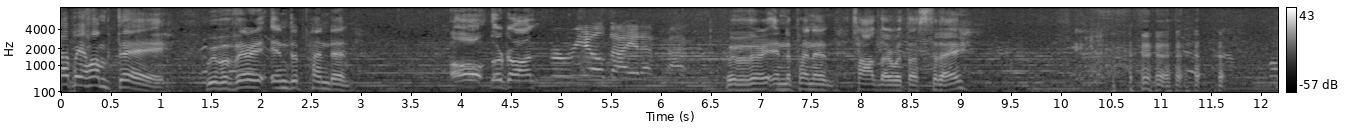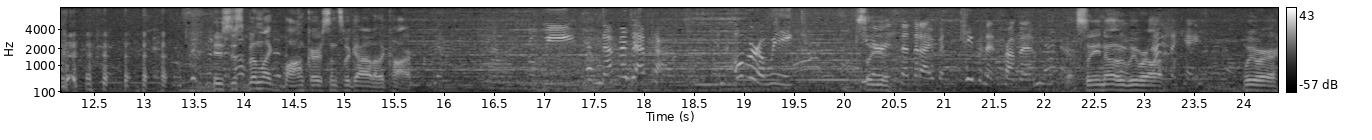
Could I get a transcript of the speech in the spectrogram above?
Happy Hump Day. We have a very independent. Oh, they're gone. For real diet Epcot. We have a very independent toddler with us today. He's just been like bonkers since we got out of the car. But we have not been to Epcot in over a week. So he you- said that I've been keeping it from him. So you know we were case. we were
